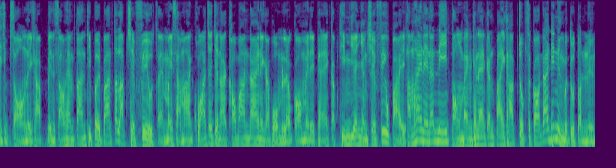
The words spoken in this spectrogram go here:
2022 เลยครับเป็นเซาท์แฮมตันที่เปิดบ้านต้อนรับเชฟฟิลด์แต่ไม่สามารถคว้าชัยชนะเข้าบ้านได้นะครับผมแล้วก็ไม่ได้แพ้กับทีมเยือนอย่างเชฟฟิลด์ไปทำให้ในนัดนี้ต้องแบ่งคะแนนกันไปครับจบสกอร์ได้ที่ 1 ประตูต่อหนึ่ง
